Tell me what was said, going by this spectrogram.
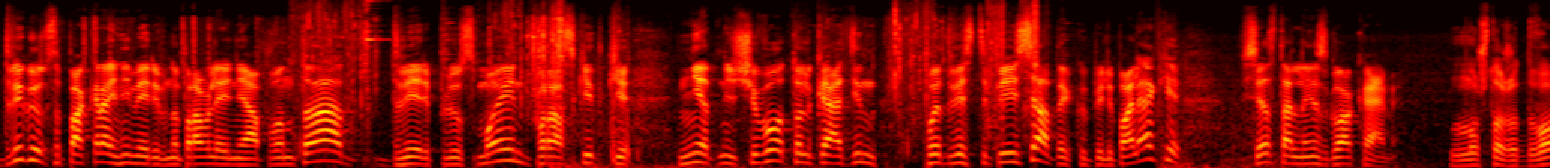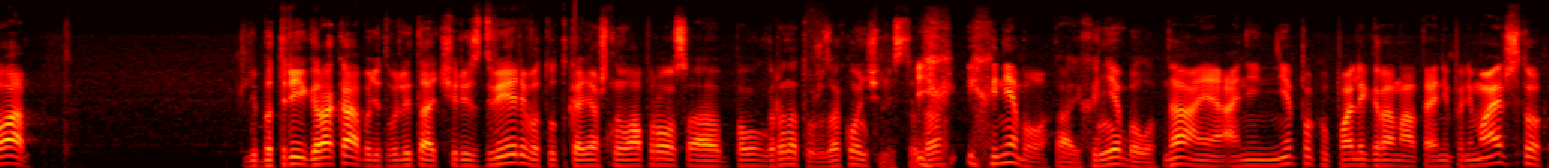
двигаются, по крайней мере, в направлении апвента. Дверь плюс main. По раскидке нет ничего. Только один P250 купили поляки. Все остальные с гуаками. Ну что же, два. Либо три игрока будет вылетать через дверь. Вот тут, конечно, вопрос. А, по-моему, гранаты уже закончились-то, да? Их, их не было. А, их и не было. Да, они- они не покупали гранаты. Они понимают, что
